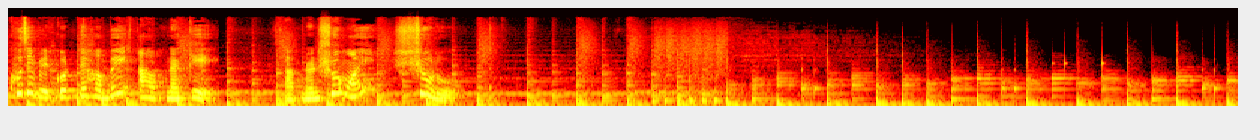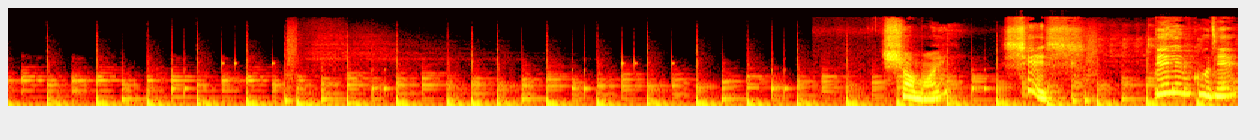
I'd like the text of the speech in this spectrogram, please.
খুঁজে বের করতে হবে আপনাকে। আপনার সময় শুরু। সময় শেষ। পেলেন খুঁজে।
